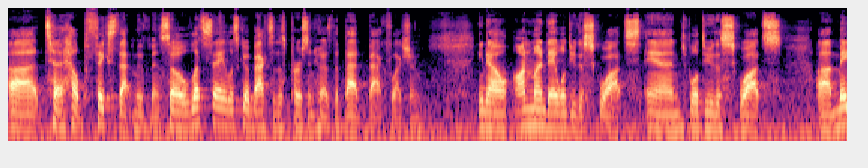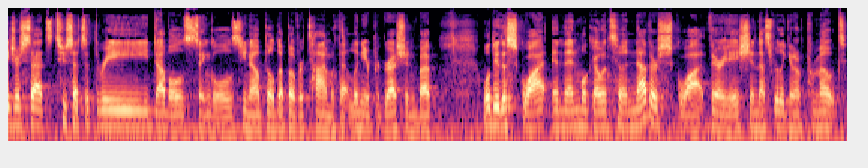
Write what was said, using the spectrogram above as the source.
uh, to help fix that movement. So let's say, let's go back to this person who has the bad back flexion. You know, on Monday, we'll do the squats, and we'll do the squats. Uh, major sets, two sets of three, doubles, singles, you know, build up over time with that linear progression. But we'll do the squat, and then we'll go into another squat variation that's really going to promote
